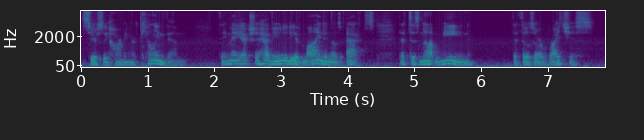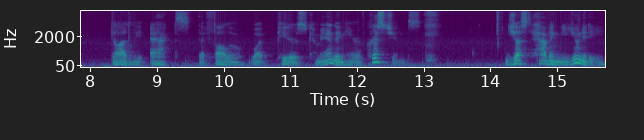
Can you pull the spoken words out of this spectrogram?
seriously harming or killing them. They may actually have unity of mind in those acts. That does not mean that those are righteous, godly acts that follow what Peter's commanding here of Christians just having unity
